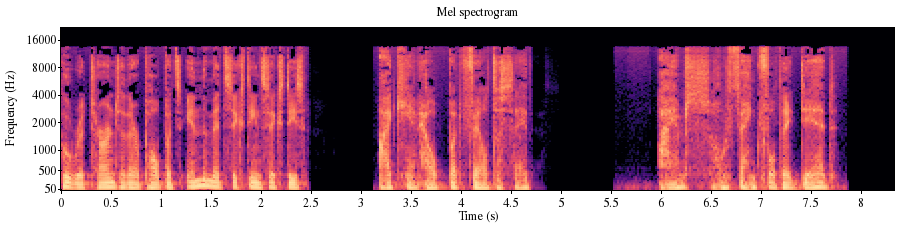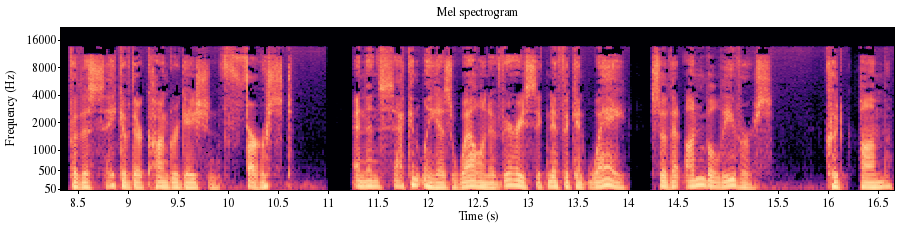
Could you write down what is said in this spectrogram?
who returned to their pulpits in the mid 1660s, I can't help but fail to say, that I am so thankful they did for the sake of their congregation first, and then secondly, as well, in a very significant way, so that unbelievers could come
